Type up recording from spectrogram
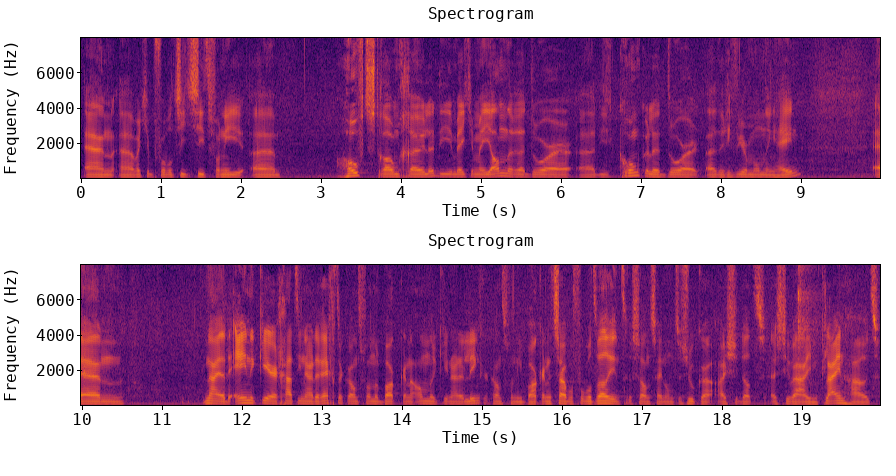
En eh, wat je bijvoorbeeld ziet, ziet van die eh, hoofdstroomgeulen die een beetje meanderen door, die kronkelen door de riviermonding heen. En nou ja, de ene keer gaat hij naar de rechterkant van de bak en de andere keer naar de linkerkant van die bak. En het zou bijvoorbeeld wel interessant zijn om te zoeken als je dat estuarium klein houdt.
